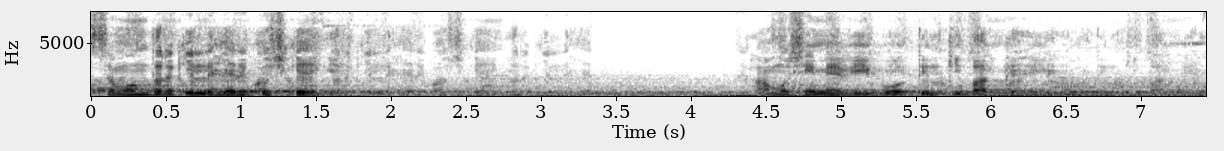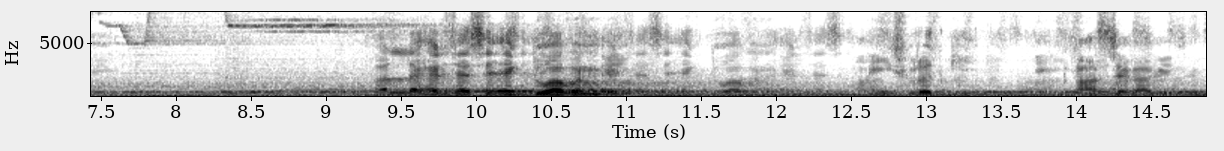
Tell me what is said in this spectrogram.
समुद्र की लहर कुछ कहेगी खामोशी में भी वो दिल की बात कहेगी हर लहर जैसे एक दुआ बन गई। जैसे एक दुआ बन गई नई सूरज की एक आस जगा गई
